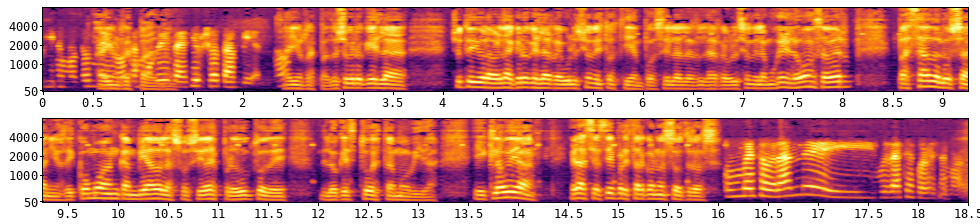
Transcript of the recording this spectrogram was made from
viene un montón de otras mujeres a decir yo también. Hay un respaldo. Yo creo que es la, yo te digo la verdad, creo que es la revolución de estos tiempos, la, revolución de las mujeres. Lo vamos a ver pasado los años, de cómo han cambiado las sociedades producto de, lo que es toda esta movida. Eh, Claudia, gracias eh, por estar con nosotros. Un beso grande y gracias por el llamado.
